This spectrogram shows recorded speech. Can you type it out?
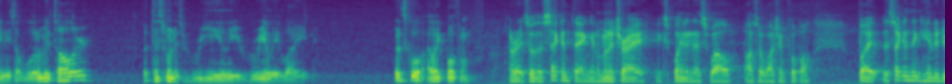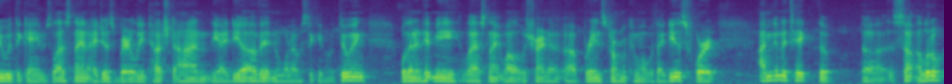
and he's a little bit taller, but this one is really really light. But it's cool. I like both of them. All right, so the second thing, and I'm gonna try explaining this while also watching football. But the second thing had to do with the games. Last night I just barely touched on the idea of it and what I was thinking about doing. Well, then it hit me last night while I was trying to uh, brainstorm and come up with ideas for it. I'm gonna take the uh, some, a little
